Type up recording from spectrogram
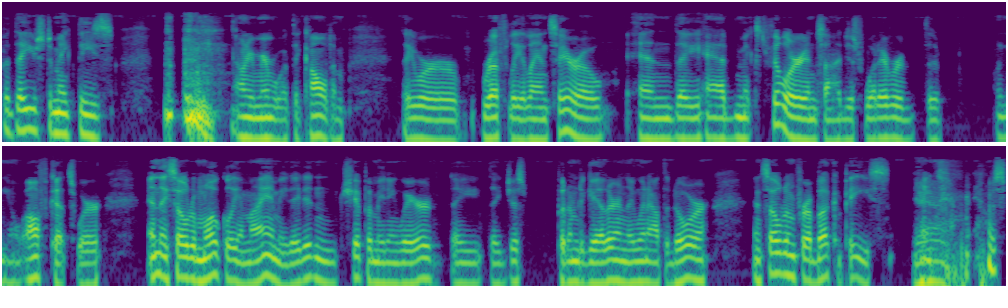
but they used to make these. I don't remember what they called them. They were roughly a Lancero, and they had mixed filler inside, just whatever the you know offcuts were and they sold them locally in Miami. They didn't ship them anywhere. They they just put them together and they went out the door and sold them for a buck a piece. Yeah. And it was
